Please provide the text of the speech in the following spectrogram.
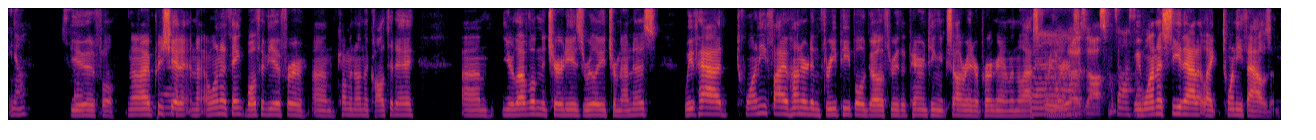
you know? So, Beautiful. No, I appreciate yeah. it. And I want to thank both of you for um, coming on the call today. Um, your level of maturity is really tremendous. We've had 2,503 people go through the Parenting Accelerator program in the last wow. four years. That is awesome. That's awesome. We want to see that at like 20,000.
